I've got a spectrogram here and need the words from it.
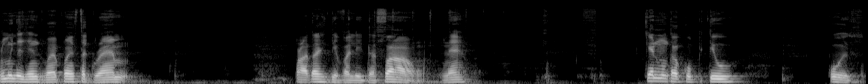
muita gente vai para o Instagram para atrás de validação, né? Quem nunca competiu coisa,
